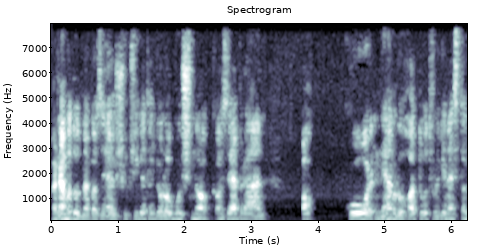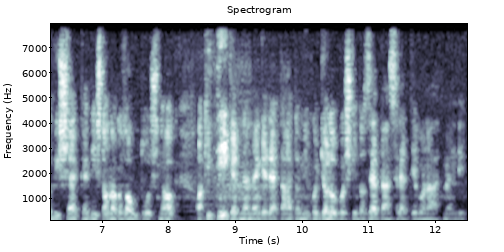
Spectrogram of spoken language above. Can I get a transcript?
Ha nem adod meg az elsőséget a gyalogosnak a zebrán, akkor nem rohatott fel ugyanezt a viselkedést annak az autósnak, aki téged nem engedett át, amikor gyalogosként a zebrán szerettél volna átmenni.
